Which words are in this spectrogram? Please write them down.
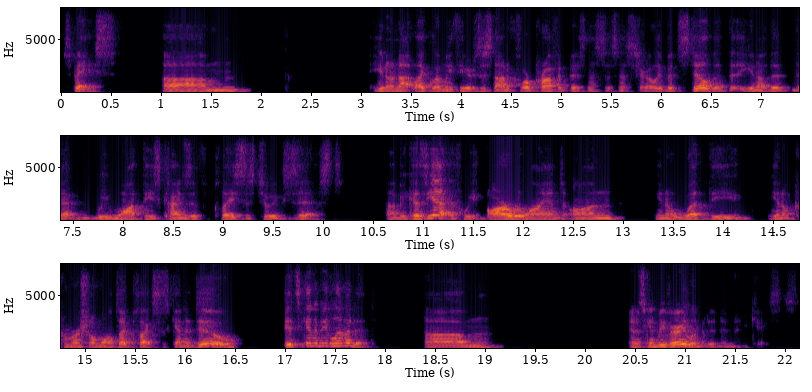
space. Um, you know not like Laemmle theaters it's not a for-profit business necessarily but still that you know that that we want these kinds of places to exist uh, because yeah, if we are reliant on you know what the you know commercial multiplex is going to do, it's going to be limited, um, and it's going to be very limited in many cases.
